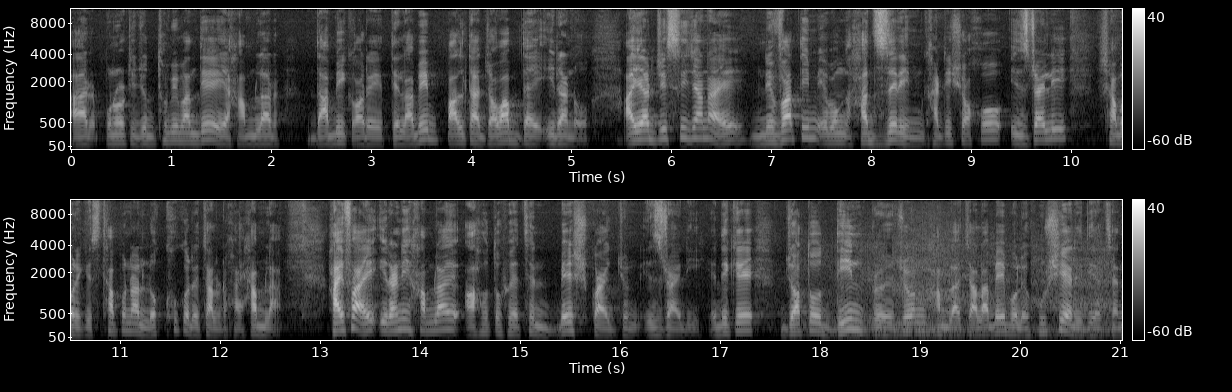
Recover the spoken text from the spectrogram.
আর পনেরোটি যুদ্ধবিমান দিয়ে এই হামলার দাবি করে তেলাবিব পাল্টা জবাব দেয় ইরানও। আইআরজিসি জানায়, নেভাতিম এবং হাজজেরিম ঘাঁটিসহ ইসরায়েলি সামরিক স্থাপনা লক্ষ্য করে চালানো হয় হামলা। হাইফায় ইরানি হামলায় আহত হয়েছেন বেশ কয়েকজন ইসরায়েলি। এদিকে যত দিন প্রয়োজন হামলা চালাবে বলে হুঁশিয়ারি দিয়েছেন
